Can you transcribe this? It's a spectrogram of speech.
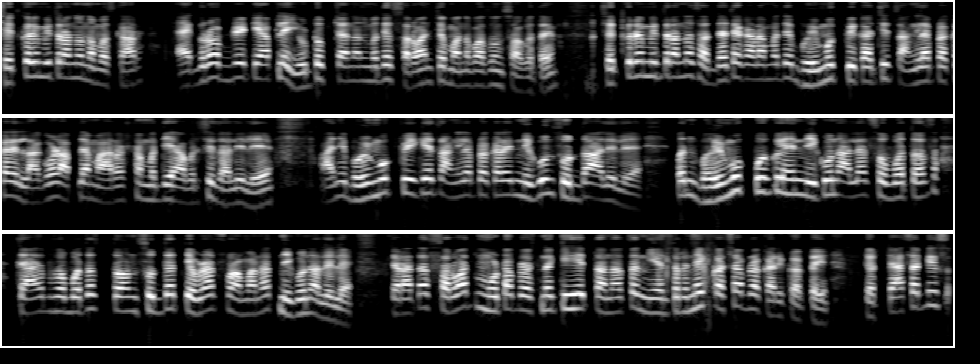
शेतकरी मित्रांनो नमस्कार. ॲग्रो अपडेट या आपल्या यूट्यूब चॅनलमध्ये सर्वांचे मनापासून स्वागत आहे. शेतकरी मित्रांनो सध्याच्या काळामध्ये भुईमुग पिकाची चांगल्या प्रकारे लागवड आपल्या महाराष्ट्रामध्ये यावर्षी झालेली आहे. आणि भुईमुग पीक हे चांगल्या प्रकारे निघून सुद्धा आलेले आहे. पण भुईमुग पीक हे निघून आल्यासोबतच त्यासोबतच तणसुद्धा तेवढ्याच प्रमाणात निघून आलेलं आहे. तर आता सर्वात मोठा प्रश्न की हे तणाचं नियंत्रण हे कशा प्रकारे करता येईल? तर त्यासाठीच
